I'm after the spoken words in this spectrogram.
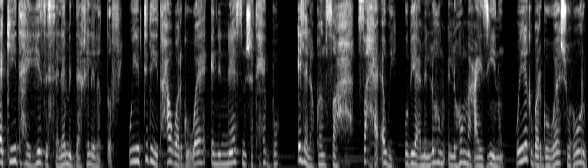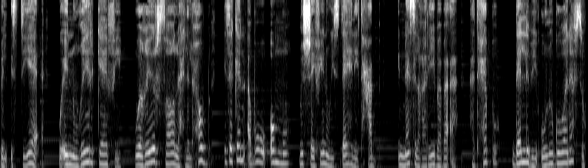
أكيد هيهز السلام الداخلي للطفل ويبتدي يتحور جواه إن الناس مش هتحبه إلا لو كان صح صح قوي وبيعمل لهم اللي هم عايزينه ويكبر جواه شعور بالاستياء وإنه غير كافي وغير صالح للحب إذا كان أبوه وأمه مش شايفينه يستاهل يتحب. الناس الغريبة بقى هتحبه؟ ده اللي بيقوله جوه نفسه.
